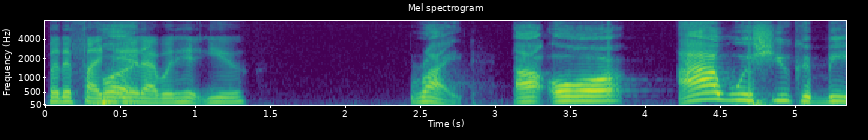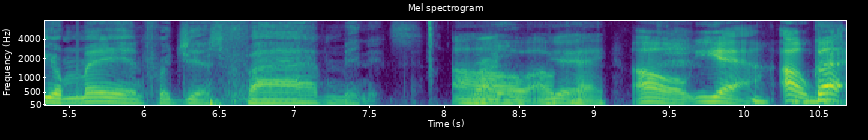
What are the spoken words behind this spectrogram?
but if I But- did, I would hit you. Right. Uh, or I wish you could be a man for just five minutes. Oh, Right, yeah. okay. oh yeah, okay. But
